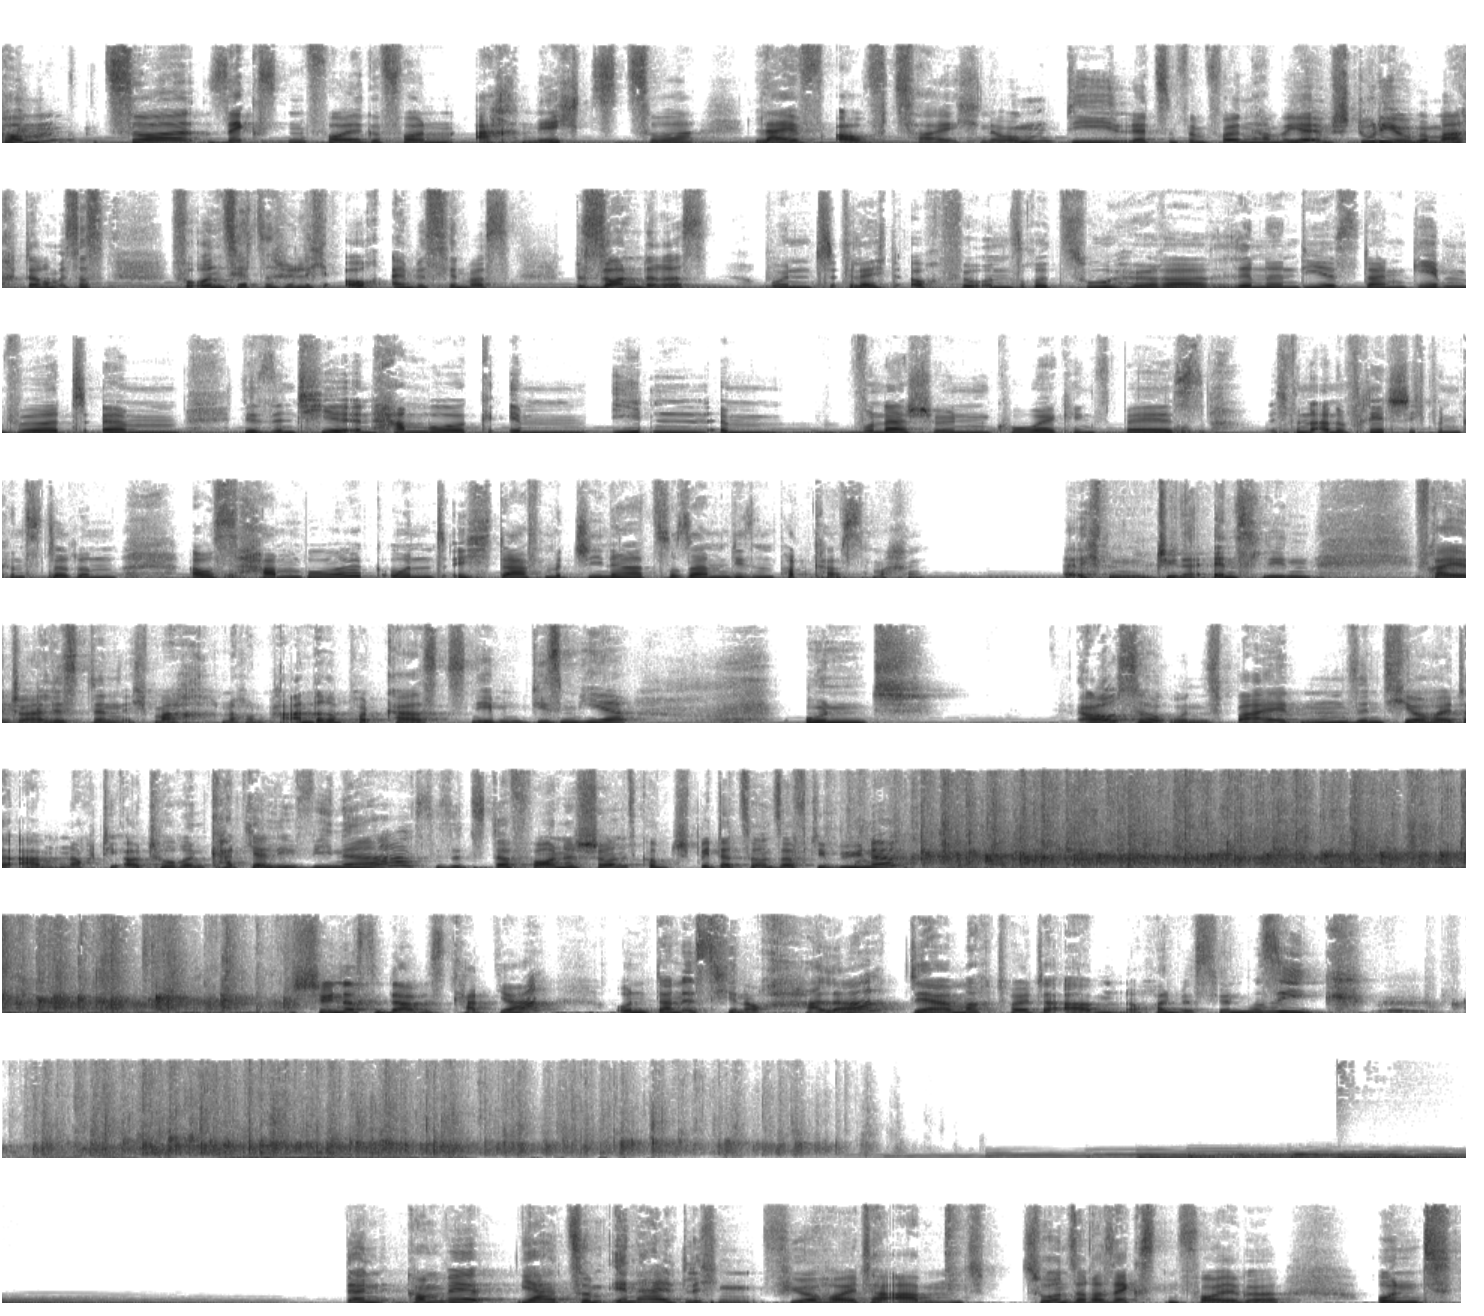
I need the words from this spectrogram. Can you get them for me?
Willkommen zur sechsten Folge von Ach Nichts, zur Live-Aufzeichnung. Die letzten fünf Folgen haben wir ja im Studio gemacht. Darum ist es für uns jetzt natürlich auch ein bisschen was Besonderes und vielleicht auch für unsere Zuhörerinnen, die es dann geben wird. Ähm, wir sind hier in Hamburg im Eden, im wunderschönen Coworking Space. Ich bin Anne Fletsch, ich bin Künstlerin aus Hamburg und ich darf mit Gina zusammen diesen Podcast machen. Ich bin Gina Enslin, freie Journalistin. Ich mache noch ein paar andere Podcasts neben diesem hier. Und außer uns beiden sind hier heute Abend noch die Autorin Katja Lewina. Sie sitzt da vorne schon, sie kommt später zu uns auf die Bühne. Schön, dass du da bist, Katja. Und dann ist hier noch Haller, der macht heute Abend noch ein bisschen Musik. Dann kommen wir ja zum Inhaltlichen für heute Abend, zu unserer sechsten Folge. Und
